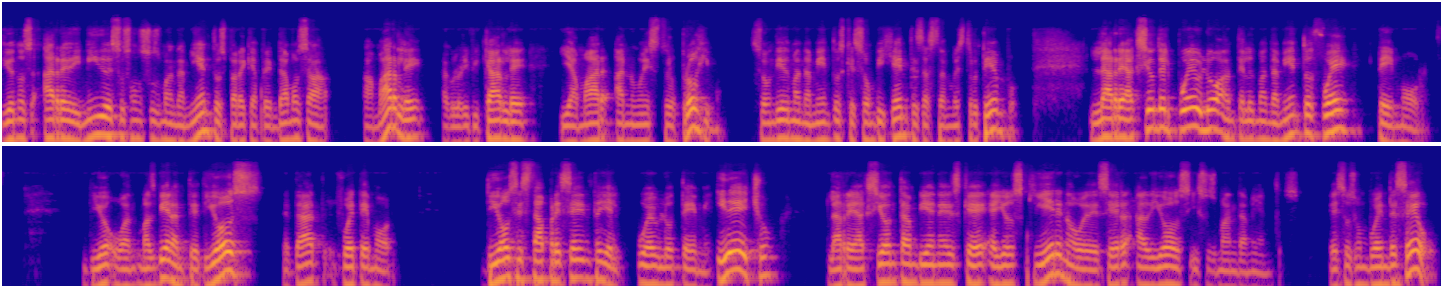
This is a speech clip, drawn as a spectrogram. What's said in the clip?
Dios nos ha redimido, esos son sus mandamientos para que aprendamos a amarle, a glorificarle y amar a nuestro prójimo. Son diez mandamientos que son vigentes hasta nuestro tiempo. La reacción del pueblo ante los mandamientos fue temor. Dios, más bien ante Dios, ¿verdad? Fue temor. Dios está presente y el pueblo teme. Y de hecho, la reacción también es que ellos quieren obedecer a Dios y sus mandamientos. Eso es un buen deseo.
